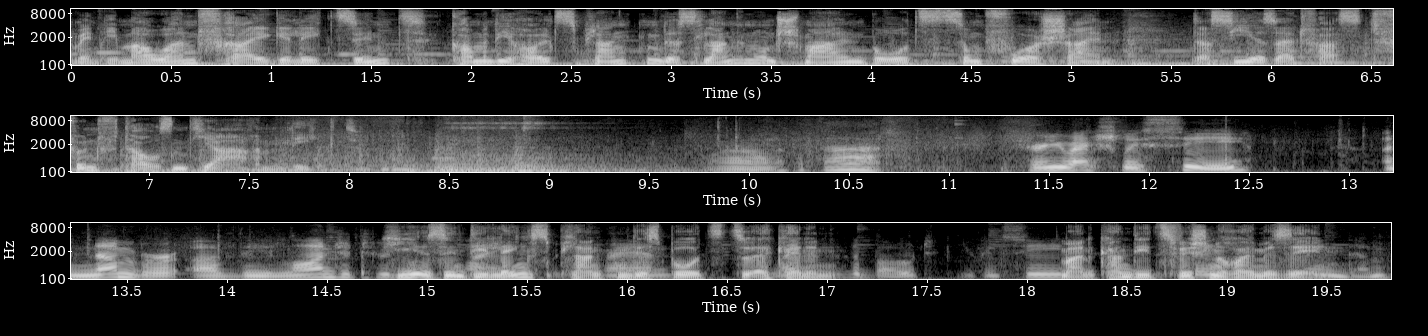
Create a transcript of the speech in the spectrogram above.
Wenn die Mauern freigelegt sind, kommen die Holzplanken des langen und schmalen Boots zum Vorschein, das hier seit fast 5000 Jahren liegt. That. Here you actually see hier sind die Längsplanken des Boots zu erkennen. Man kann die Zwischenräume sehen.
